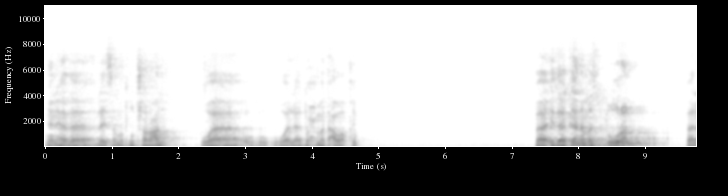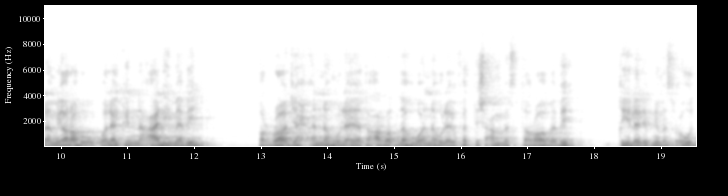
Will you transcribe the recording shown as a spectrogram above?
يعني هذا ليس مطلوب شرعا ولا تحمد عواقبه. فإذا كان مستورا فلم يره ولكن علم به فالراجح أنه لا يتعرض له وأنه لا يفتش عما استراب به. قيل لابن مسعود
